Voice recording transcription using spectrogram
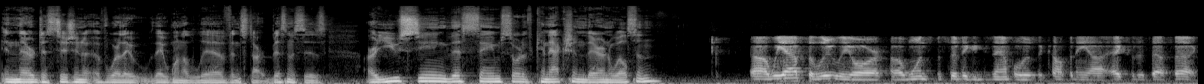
in their decision of where they, they want to live and start businesses. Are you seeing this same sort of connection there in Wilson? Uh, we absolutely are. Uh, one specific example is the company uh, Exodus FX.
